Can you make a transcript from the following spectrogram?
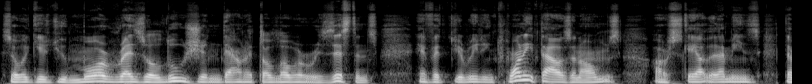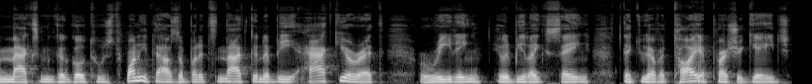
So it gives you more resolution down at the lower resistance. If you're reading 20,000 ohms or scale, that means the maximum could go to is 20,000, but it's not going to be accurate reading. It would be like saying that you have a tire pressure gauge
